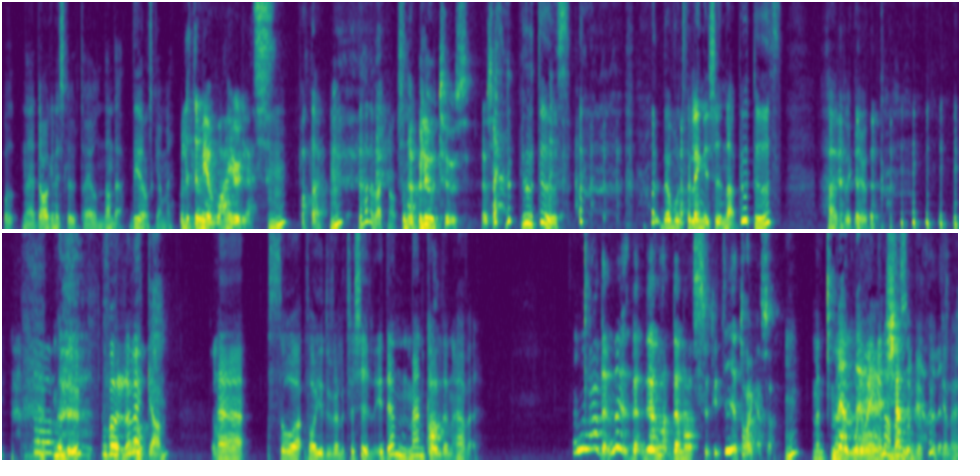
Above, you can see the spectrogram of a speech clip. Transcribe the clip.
och när dagen är slut tar jag undan det. Det önskar jag mig. Och lite mer wireless. Mm, Fattar? mm, det hade varit något. Sån här bluetooth. Bluetooth. du har bott för länge i Kina. Bluetooth. Herregud. Men du, förra Ja. veckan Ja. eh, så var ju du väldigt förkyld. Är den mancolden över? Ja, den, den, den, har, den har suttit i ett tag alltså. Mm. Men, men, och det var eh, ingen annan känner som blev sjuk eller?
